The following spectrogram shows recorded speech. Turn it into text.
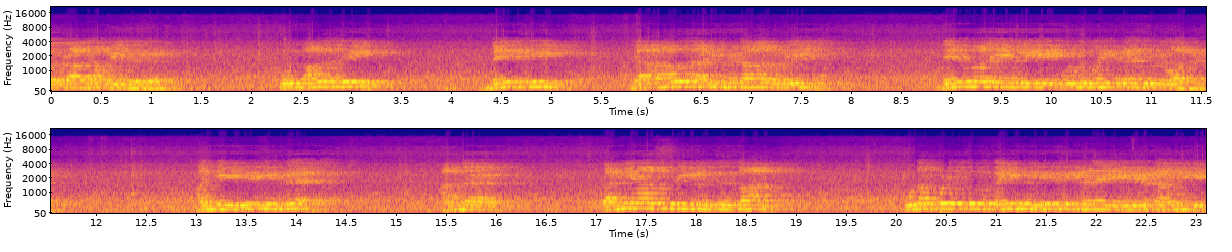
ஒன்றாக அமைந்திருக்கிறது. ஒரு காலத்தில் மேற்கில் யாராவது அடிபட்டால் தேவாலயங்களிலே கொண்டு போய் கிடந்து விடுவார்கள். அங்கே இருக்கின்ற அந்த கன்னியாஸ்திரிகளுக்கு தான் குணப்படுத்தும் கைகள் இருக்கின்றன என்கிற நம்பிக்கை.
